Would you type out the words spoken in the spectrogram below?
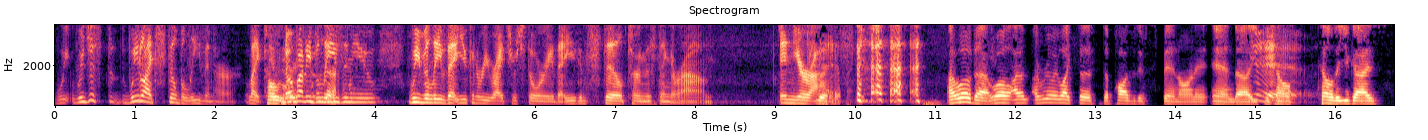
we we just we like still believe in her. Like Totally. if nobody Yeah. believes in you, we believe that you can rewrite your story, that you can still turn this thing around in your Yeah. eyes. I love that. Well, I, I really like the the positive spin on it, and uh, you can tell tell that you guys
